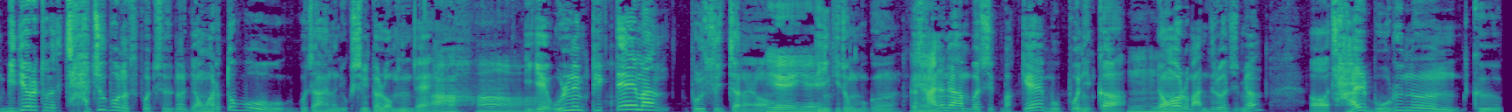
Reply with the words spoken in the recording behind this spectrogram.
미디어를 통해서 자주 보는 스포츠는 영화로 또 보고자 하는 욕심이 별로 없는데 아하. 이게 올림픽 때만 볼 수 있잖아요. 예, 예. 비인기 종목은 그러니까 예. 4년에 한 번씩밖에 못 보니까 음흠. 영화로 만들어지면 어, 잘 모르는 그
